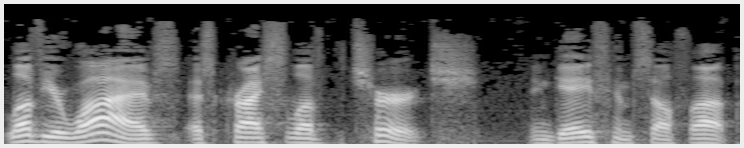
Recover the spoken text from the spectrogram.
love your wives as Christ loved the church and gave himself up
